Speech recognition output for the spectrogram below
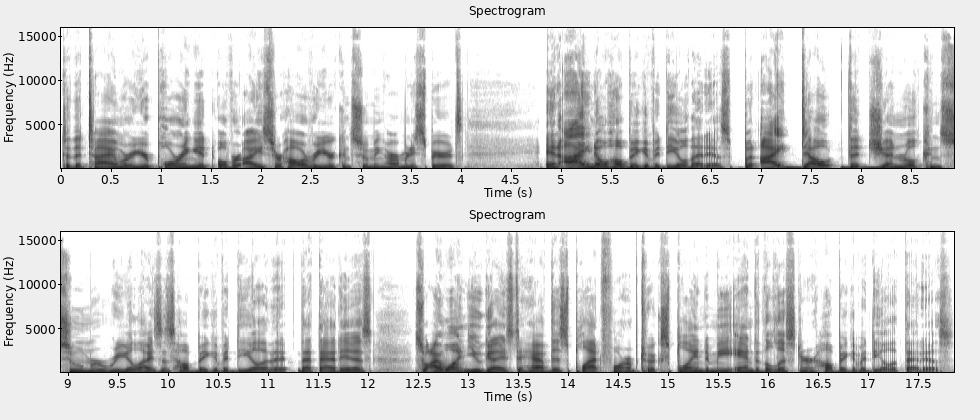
to the time where you're pouring it over ice or however you're consuming Harmony Spirits. And I know how big of a deal that is, but I doubt the general consumer realizes how big of a deal that that, that is. So I want you guys to have this platform to explain to me and to the listener how big of a deal that that is.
